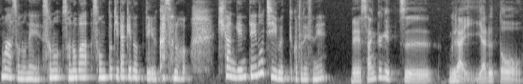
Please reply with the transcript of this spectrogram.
まあそのね、その、その場、その時だけのっていうか、その、期間限定のチームってことですね。で3ヶ月ぐらいやると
